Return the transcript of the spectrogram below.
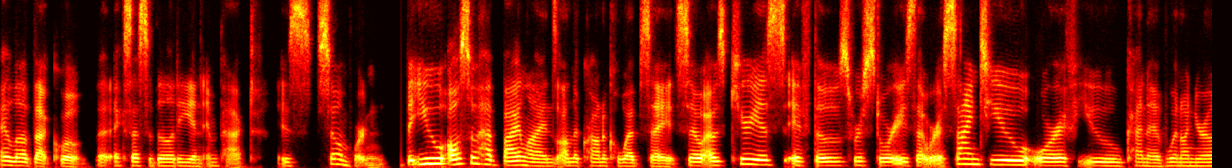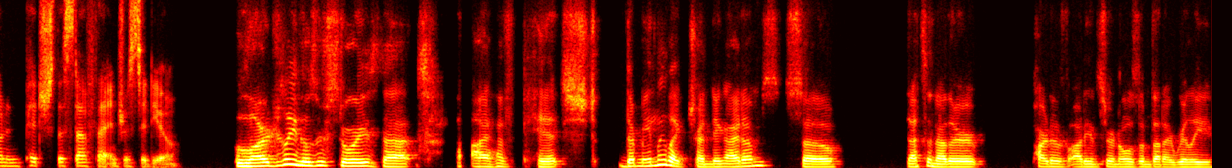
I love that quote that accessibility and impact is so important. But you also have bylines on the Chronicle website. So I was curious if those were stories that were assigned to you or if you kind of went on your own and pitched the stuff that interested you. Largely, those are stories that I have pitched. They're mainly like trending items. So that's another part of audience journalism that I really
